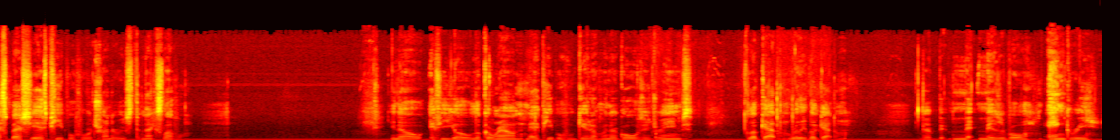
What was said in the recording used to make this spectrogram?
Especially as people who are trying to reach the next level you know, if you go look around at people who get up on their goals and dreams, look at them. Really look at them. They're miserable, angry,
